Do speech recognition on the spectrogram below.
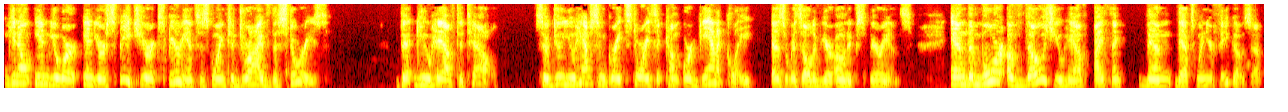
you know in your in your speech your experience is going to drive the stories that you have to tell. So do you have some great stories that come organically as a result of your own experience? And the more of those you have i think then that's when your fee goes up.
